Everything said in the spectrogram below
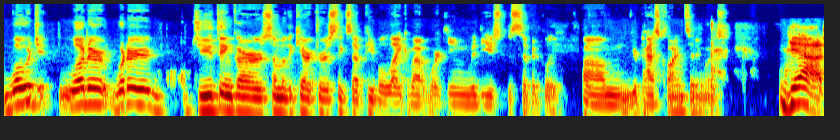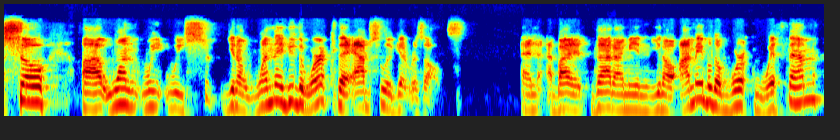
what would you what are what are do you think are some of the characteristics that people like about working with you specifically um your past clients anyways? Yeah so uh one we we you know when they do the work they absolutely get results. And by that i mean you know i'm able to work with them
